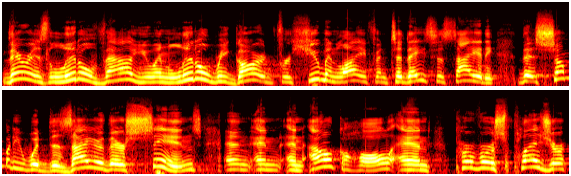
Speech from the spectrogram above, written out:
there is little value and little regard for human life in today's society that somebody would desire their sins and, and, and alcohol and perverse pleasure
